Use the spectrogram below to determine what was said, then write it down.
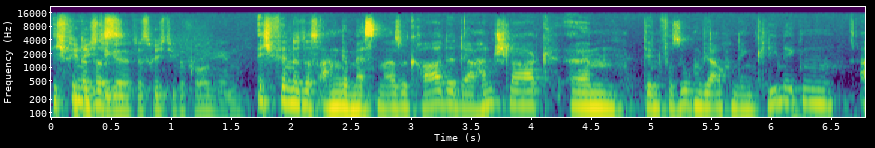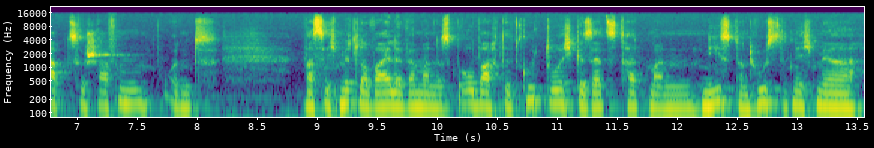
ich finde richtige, das, das, richtige Vorgehen? Ich finde das angemessen. Also gerade der Handschlag, ähm, den versuchen wir auch in den Kliniken abzuschaffen. Und was sich mittlerweile, wenn man das beobachtet, gut durchgesetzt hat, man niest und hustet nicht mehr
